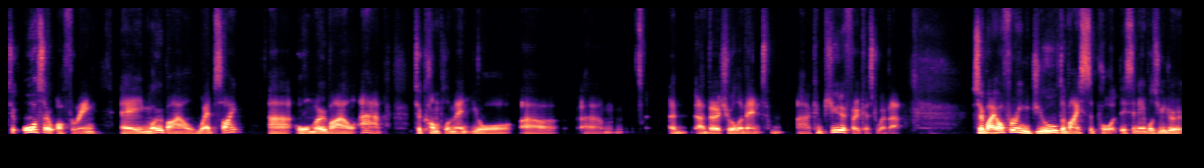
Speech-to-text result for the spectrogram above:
to also offering a mobile website uh, or mobile app to complement your uh, um, a, a, virtual event uh, computer focused web app. So by offering dual device support, this enables you to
